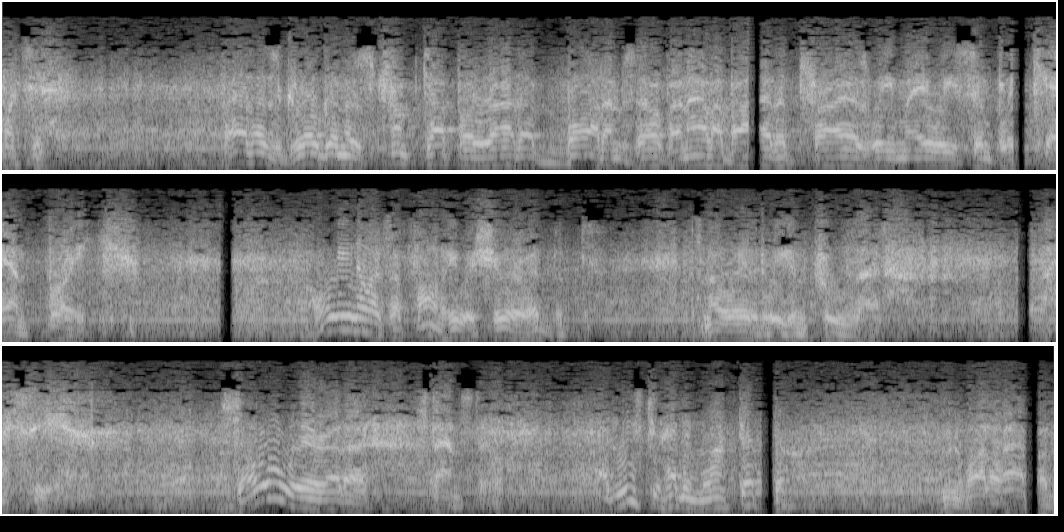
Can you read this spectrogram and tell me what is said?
What's it? Feathers Grogan has trumped up, or rather bought himself an alibi that, try as we may, we simply can't break. We know it's a phony, we're sure of it, but there's no way that we can prove that. I see. So we're at a standstill. At least you have him locked up, though. And what'll happen?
